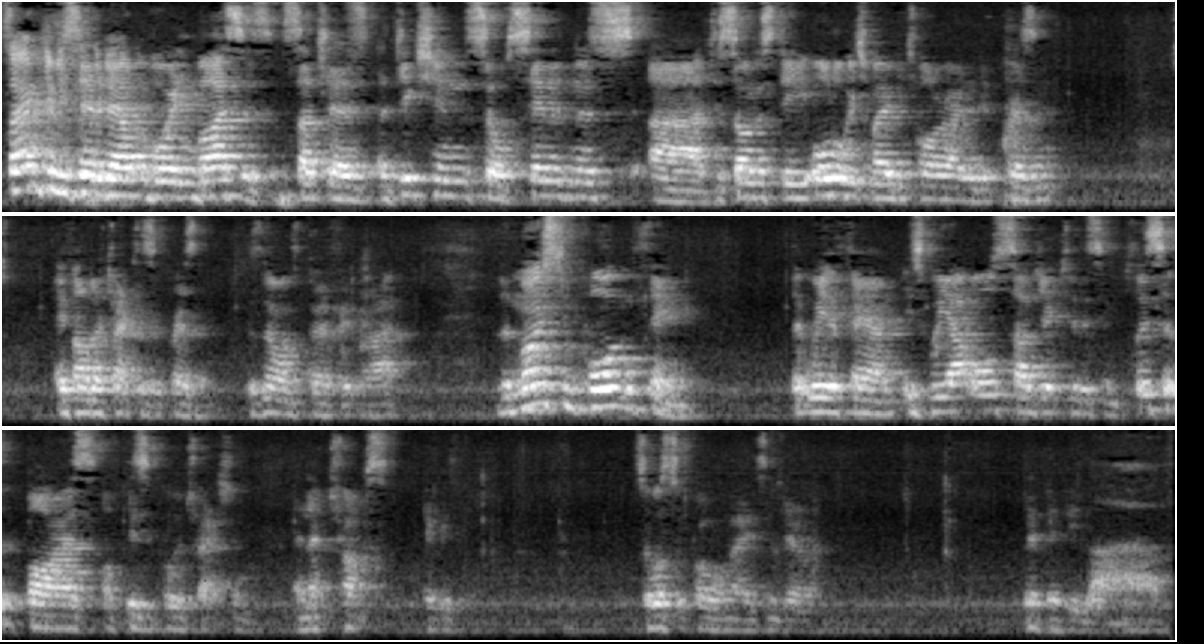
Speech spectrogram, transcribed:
Same can be said about avoiding vices, such as addiction, self-centeredness, uh, dishonesty, all of which may be tolerated if present, if other factors are present, because no one's perfect, right? The most important thing that we have found is we are all subject to this implicit bias of physical attraction, and that trumps everything. So what's the problem, ladies and gentlemen? Let there be love.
